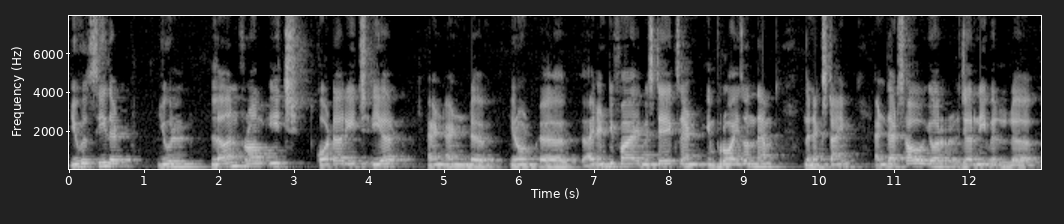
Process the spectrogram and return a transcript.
you will see that you will learn from each quarter each year and and uh, you know uh, identify mistakes and improvise on them the next time and that's how your journey will uh,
